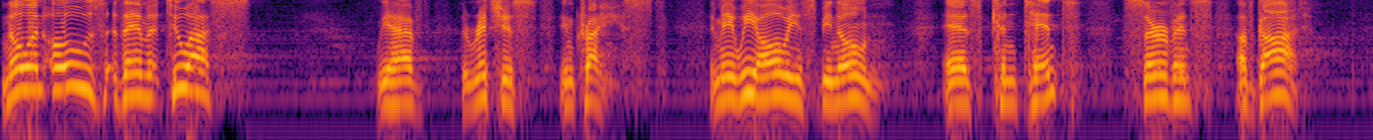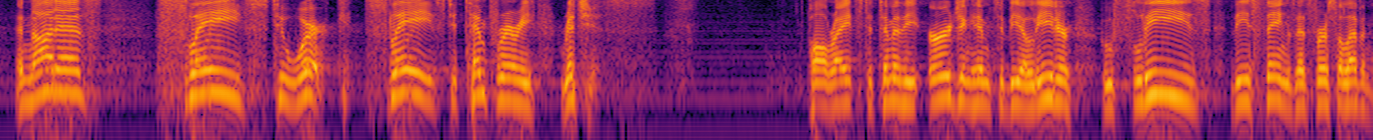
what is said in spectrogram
No one owes them to us. We have the riches in Christ. And may we always be known as content servants of God and not as slaves to work, slaves to temporary riches. Paul writes to Timothy, urging him to be a leader who flees these things. That's verse 11.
